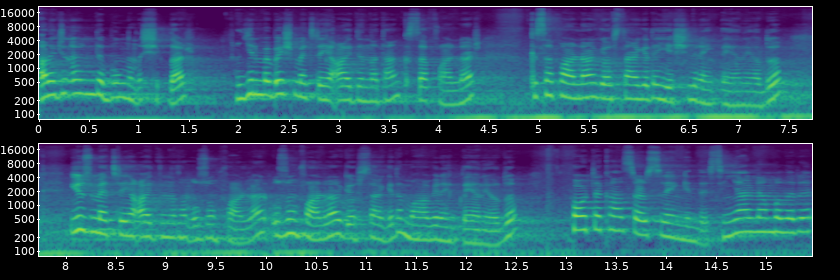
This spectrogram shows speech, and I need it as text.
Aracın önünde bulunan ışıklar 25 metreyi aydınlatan kısa farlar. Kısa farlar göstergede yeşil renkte yanıyordu. 100 metreyi aydınlatan uzun farlar, uzun farlar göstergede mavi renkle yanıyordu. Portakal sarısı renginde sinyal lambaları,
